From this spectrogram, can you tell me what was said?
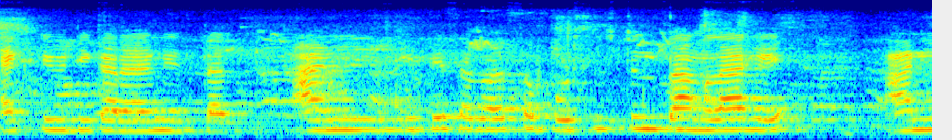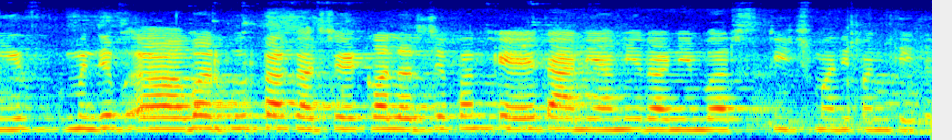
ॲक्टिव्हिटी करायला मिळतात. आणि इथे सगळं सपोर्ट सिस्टम चांगला आहे. आणि म्हणजे अ, भरपूर प्रकारचे कलरचे पण केलेत आणि आम्ही रनिंगवर स्टिचमध्ये पण केले.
